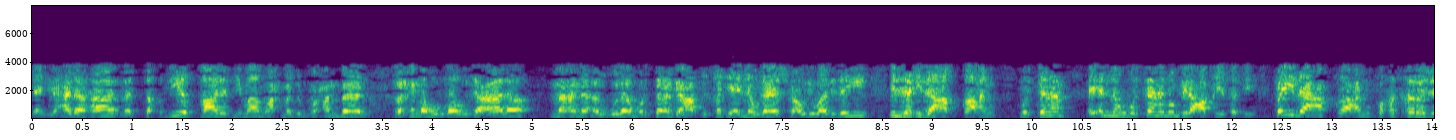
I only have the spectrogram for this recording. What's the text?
يعني على هذا التقدير قال الإمام أحمد بن حنبل رحمه الله تعالى معنى الغلام مرتهن بعقيقته أنه لا يشفع لوالديه إلا إذا عق عنه. مرتهن أي أنه مرتهن بالعقيقة. فإذا عق عنه فقد خرج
